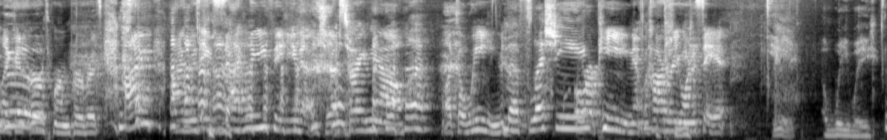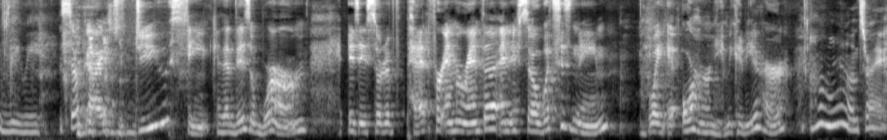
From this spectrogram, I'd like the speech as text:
like an earthworm perverts. I I was exactly thinking that just right now, like a ween The fleshy. or a peen, however you want to say it. Ew. A wee wee. wee wee. So, guys, do you think that this worm is a sort of pet for Amarantha? And if so, what's his name? Wait, or her name? It could be a her. Oh yeah, that's right.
